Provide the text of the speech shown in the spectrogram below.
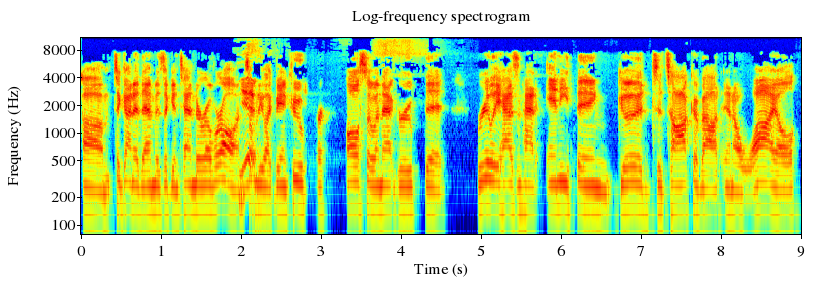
um, to kind of them as a contender overall. And yeah. somebody like Vancouver also in that group that really hasn't had anything good to talk about in a while.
